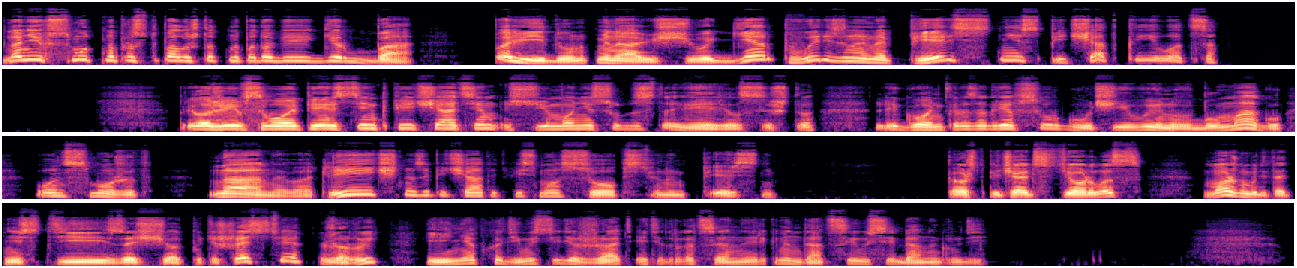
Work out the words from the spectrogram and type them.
На них смутно проступало что-то наподобие герба, по виду напоминающего герб, вырезанный на перстне с печаткой его отца. Приложив свой перстень к печатям, Симонис удостоверился, что, легонько разогрев сургуч и вынув бумагу, он сможет наново отлично запечатать письмо собственным перстнем. То, что печать стерлась, можно будет отнести за счет путешествия, жары и необходимости держать эти драгоценные рекомендации у себя на груди.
